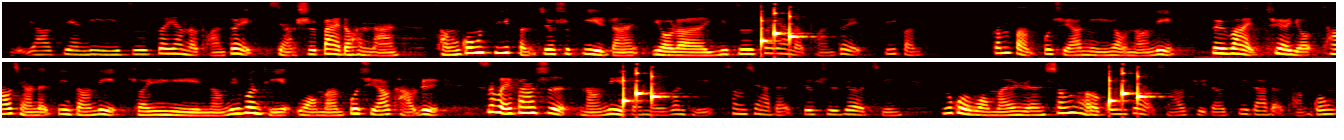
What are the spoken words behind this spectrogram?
只要建立一支这样的团队，想失败都很难，成功基本就是必然。有了一支这样的团队，基本根本不需要你有能力。对外却有超强的竞争力，所以能力问题我们不需要考虑，思维方式、能力都没问题，剩下的就是热情。如果我们人生和工作想要取得巨大的成功，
